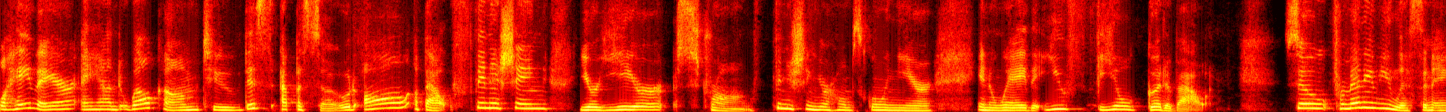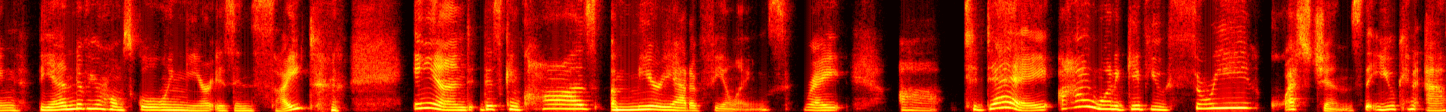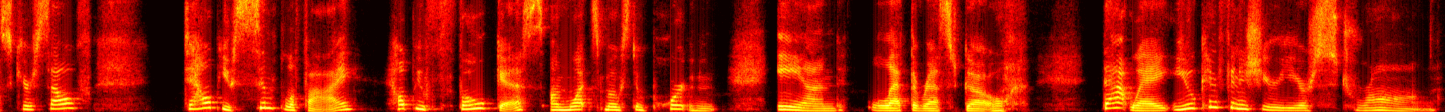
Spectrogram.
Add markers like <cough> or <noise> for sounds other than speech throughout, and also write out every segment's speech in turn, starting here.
Well, hey there, and welcome to this episode all about finishing your year strong, finishing your homeschooling year in a way that you feel good about. So, for many of you listening, the end of your homeschooling year is in sight. <laughs> and this can cause a myriad of feelings, right? Uh, Today, I want to give you three questions that you can ask yourself to help you simplify, help you focus on what's most important, and let the rest go. That way, you can finish your year strong.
